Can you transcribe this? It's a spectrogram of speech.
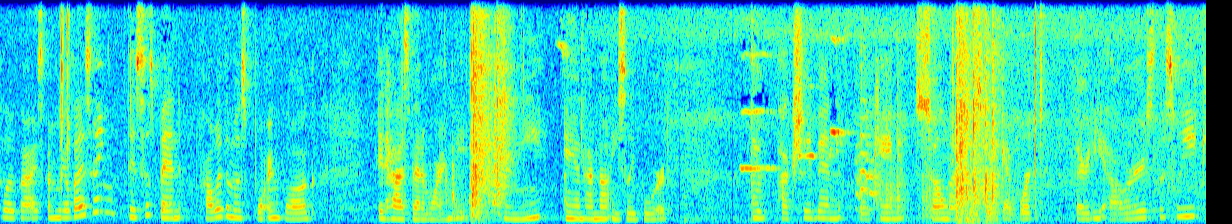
Hello guys, I'm realizing this has been probably the most boring vlog. It has been a boring week for me, and I'm not easily bored. I've actually been working so much this week. I've worked 30 hours this week,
